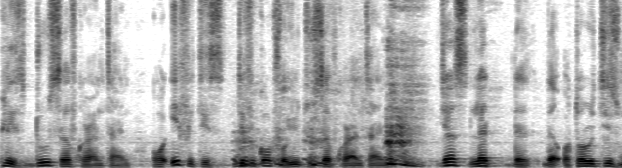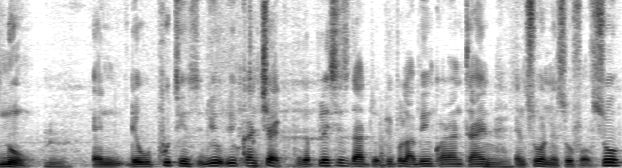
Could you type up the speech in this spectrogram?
please do self quarantine. Or if it is difficult for you to self quarantine, just let the, the authorities know. Mm. And they will put in, you, you can check the places that people are being quarantined mm. and so on and so forth. So,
